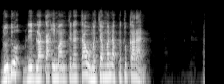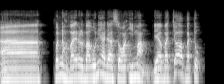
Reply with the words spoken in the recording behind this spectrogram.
duduk di belakang imam kena tahu macam mana pertukaran. Uh, pernah viral baru ni ada seorang imam, dia baca batuk.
